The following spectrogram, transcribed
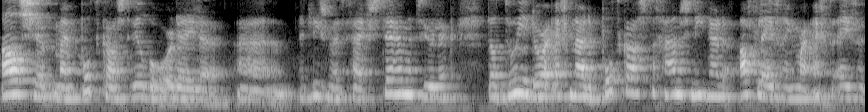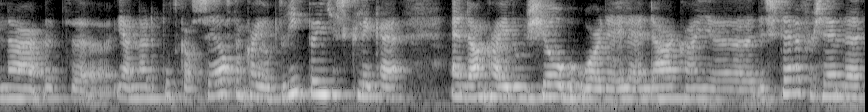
als je mijn podcast wil beoordelen. Uh, het liefst met vijf sterren natuurlijk. Dat doe je door echt naar de podcast te gaan. Dus niet naar de aflevering, maar echt even naar, het, uh, ja, naar de podcast zelf. Dan kan je op drie puntjes klikken. En dan kan je doen show beoordelen en daar kan je de sterren verzenden.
